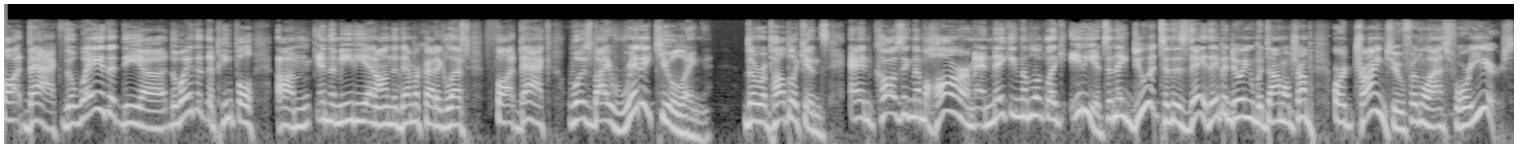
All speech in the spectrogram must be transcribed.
fought back, the way that the uh, the way that the people um, in the media and on the Democratic left fought back was by ridiculing the Republicans and causing them harm and making them look like idiots. And they do it to this day. They've been doing it with Donald Trump or trying to for the last four years.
